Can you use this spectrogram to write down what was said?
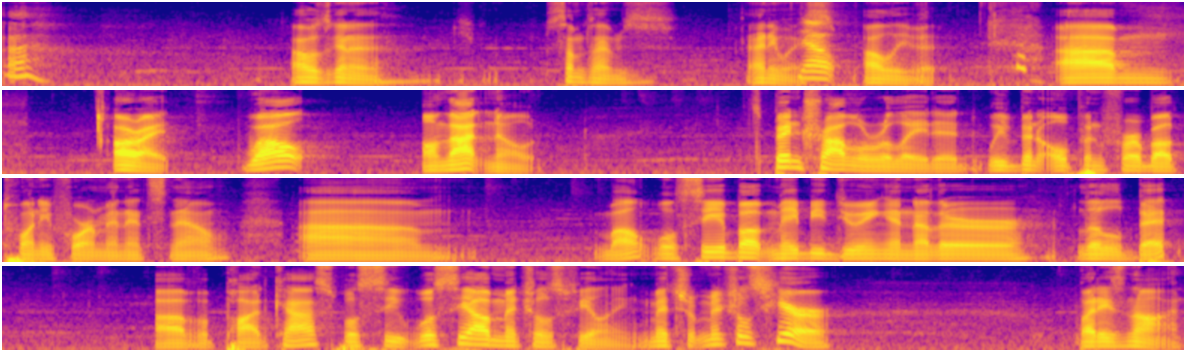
Ah. I was gonna. Sometimes. Anyways, No. I'll leave it. Um, all right. Well, on that note, it's been travel related. We've been open for about 24 minutes now. Um, well, we'll see about maybe doing another little bit of a podcast. We'll see. We'll see how Mitchell's feeling. Mitchell, Mitchell's here, but he's not.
